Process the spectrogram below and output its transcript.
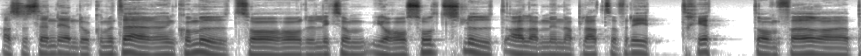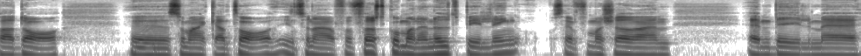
Alltså sen den dokumentären kom ut så har det liksom, jag har sålt slut alla mina platser för det är 13 förare per dag eh, som han kan ta i en sån här. För först går man en utbildning, och sen får man köra en, en bil med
